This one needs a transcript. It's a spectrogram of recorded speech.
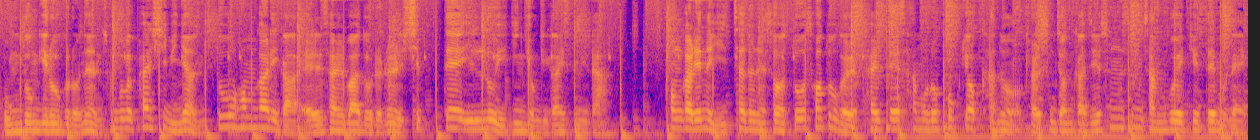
공동 기록으로는 1982년 또 헝가리가 엘살바도르를 10대 1로 이긴 경기가 있습니다. 헝가리는 2차전에서 또 서독을 8대 3으로 폭격한 후 결승전까지 승승장구했기 때문에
